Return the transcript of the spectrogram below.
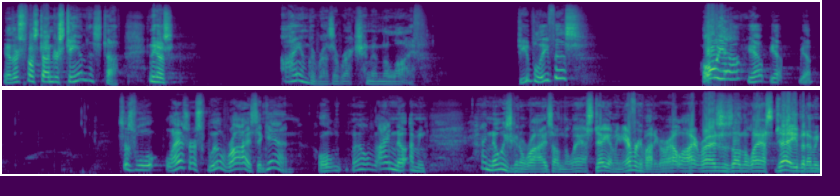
You know, they're supposed to understand this stuff. And he goes, I am the resurrection and the life. Do you believe this? Oh, yeah, yep, yep, yep. Says, Well, Lazarus will rise again. Oh, well, I know. I mean, I know he's going to rise on the last day. I mean, everybody rises on the last day, but I mean,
